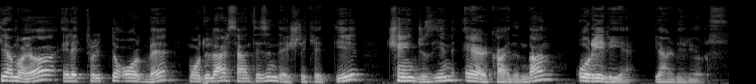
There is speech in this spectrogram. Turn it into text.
piyanoya elektrikli org ve modüler sentezin de eşlik ettiği Changes in Air kaydından Oriri'ye yer veriyoruz.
